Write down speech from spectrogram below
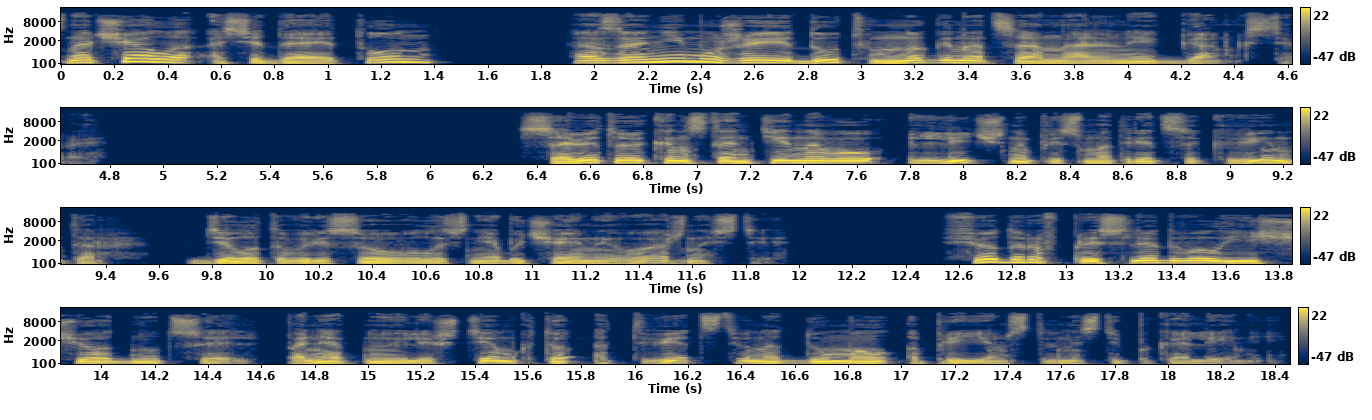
Сначала оседает он, а за ним уже идут многонациональные гангстеры. Советуя Константинову лично присмотреться к Винтер, дело-то вырисовывалось необычайной важности, Федоров преследовал еще одну цель, понятную лишь тем, кто ответственно думал о преемственности поколений.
